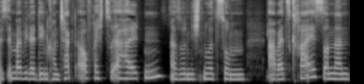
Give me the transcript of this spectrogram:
ist immer wieder den Kontakt aufrecht zu erhalten. Also nicht nur zum Arbeitskreis, sondern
